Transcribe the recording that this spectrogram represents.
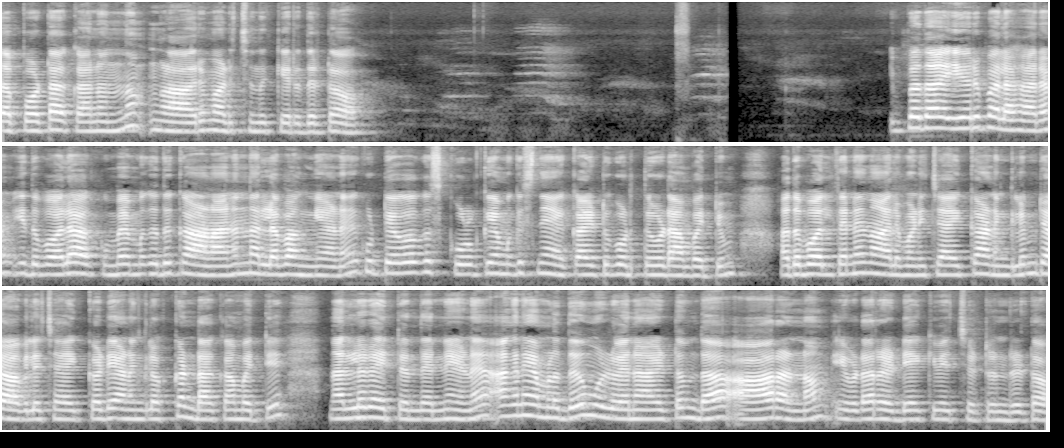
സപ്പോർട്ടാക്കാനൊന്നും നിങ്ങളാരും അടിച്ചു നിൽക്കരുത് കേട്ടോ ഇപ്പോൾ ഇതാ ഈ ഒരു പലഹാരം ഇതുപോലെ ആക്കുമ്പോൾ നമുക്കിത് കാണാനും നല്ല ഭംഗിയാണ്. കുട്ടികൾക്കൊക്കെ സ്കൂൾക്ക് നമുക്ക് സ്നേക്കായിട്ട് കൊടുത്തു വിടാൻ പറ്റും. അതുപോലെ തന്നെ നാല് മണി ചായക്കാണെങ്കിലും രാവിലെ ചായക്കടി ആണെങ്കിലും ഒക്കെ ഉണ്ടാക്കാൻ പറ്റിയ നല്ലൊരു ഐറ്റം തന്നെയാണ്. അങ്ങനെ നമ്മളിത് മുഴുവനായിട്ടും ഇതാ ആറെണ്ണം ഇവിടെ റെഡിയാക്കി വെച്ചിട്ടുണ്ട് കേട്ടോ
